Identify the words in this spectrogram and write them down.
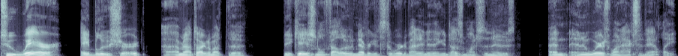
to wear a blue shirt. Uh, I'm not talking about the, the occasional fellow who never gets the word about anything, who doesn't watch the news, and, and who wears one accidentally,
